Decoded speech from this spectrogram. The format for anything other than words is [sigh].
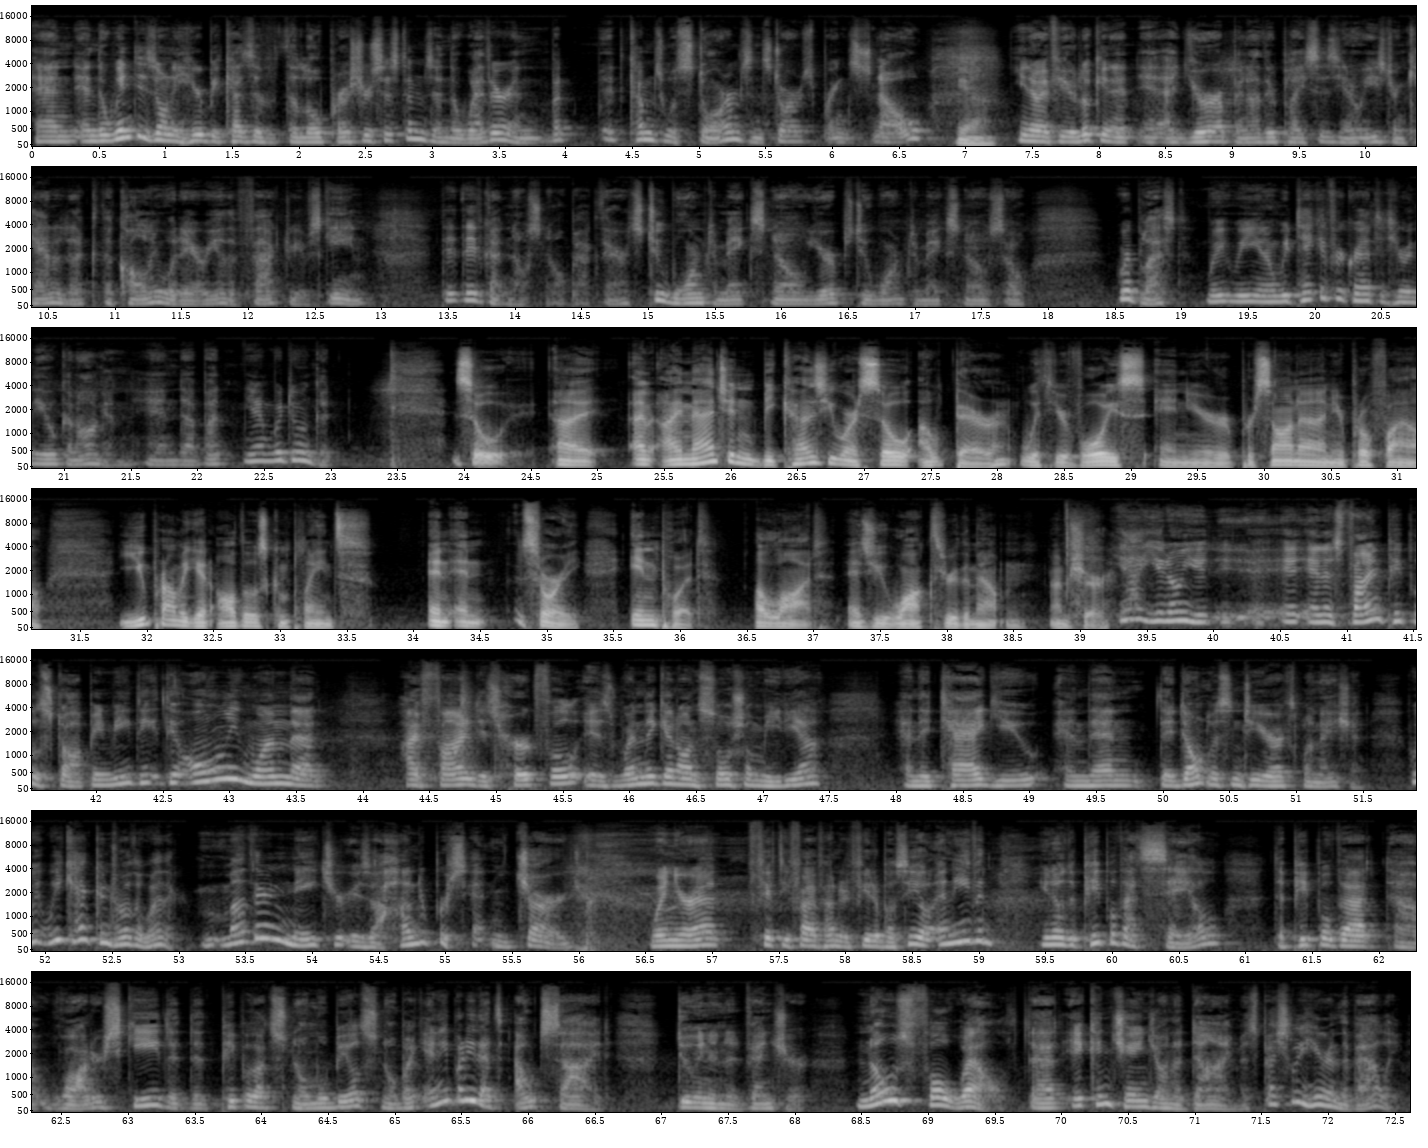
and and the wind is only here because of the low pressure systems and the weather, and but it comes with storms, and storms bring snow. Yeah. You know, if you're looking at, at Europe and other places, you know, Eastern Canada, the Collingwood area, the factory of skiing they, have got no snow back there. It's too warm to make snow. Europe's too warm to make snow. So we're blessed. We, we you know we take it for granted here in the Okanagan, and uh, but you know we're doing good. So. Uh, I, I imagine because you are so out there with your voice and your persona and your profile, you probably get all those complaints and and sorry input a lot as you walk through the mountain. I'm sure. Yeah, you know, you and it's fine people stopping me. The the only one that I find is hurtful is when they get on social media and they tag you and then they don't listen to your explanation. We, we can't control the weather. Mother Nature is 100% in charge when you're at 5,500 feet above sea level. And even, you know, the people that sail, the people that uh, water ski, the, the people that snowmobile, snowbike, anybody that's outside doing an adventure knows full well that it can change on a dime, especially here in the valley.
